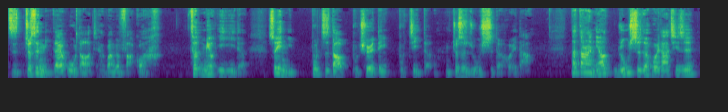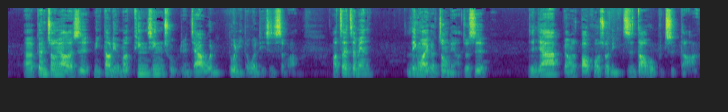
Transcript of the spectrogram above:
只就是你在误导检察官跟法官，这没有意义的。所以你不知道、不确定、不记得，你就是如实的回答。那当然你要如实的回答，其实呃更重要的是你到底有没有听清楚人家问问你的问题是什么？好，在这边另外一个重点啊，就是人家比方说包括说你知道或不知道啊。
